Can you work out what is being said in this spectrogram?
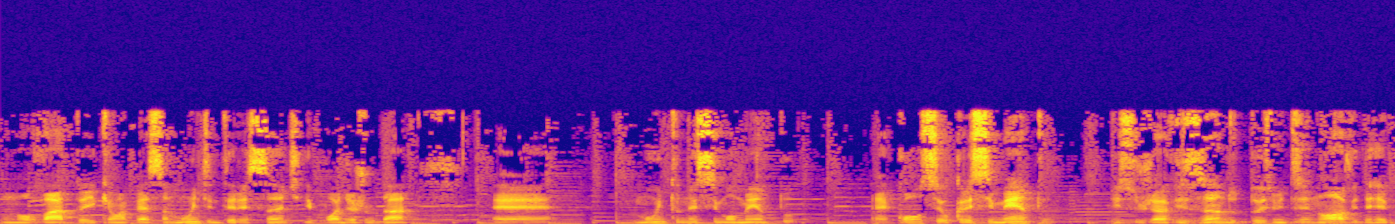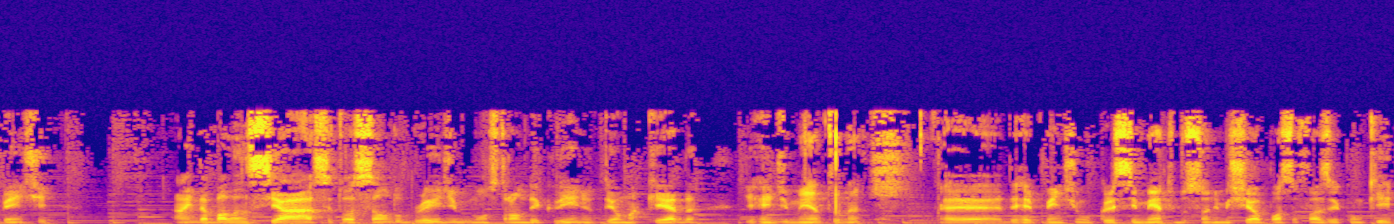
um novato aí que é uma peça muito interessante que pode ajudar é, muito nesse momento é, com o seu crescimento isso já visando 2019, de repente ainda balancear a situação do Brady, mostrar um declínio, ter uma queda de rendimento, né? É, de repente o crescimento do Sonny Michel possa fazer com que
